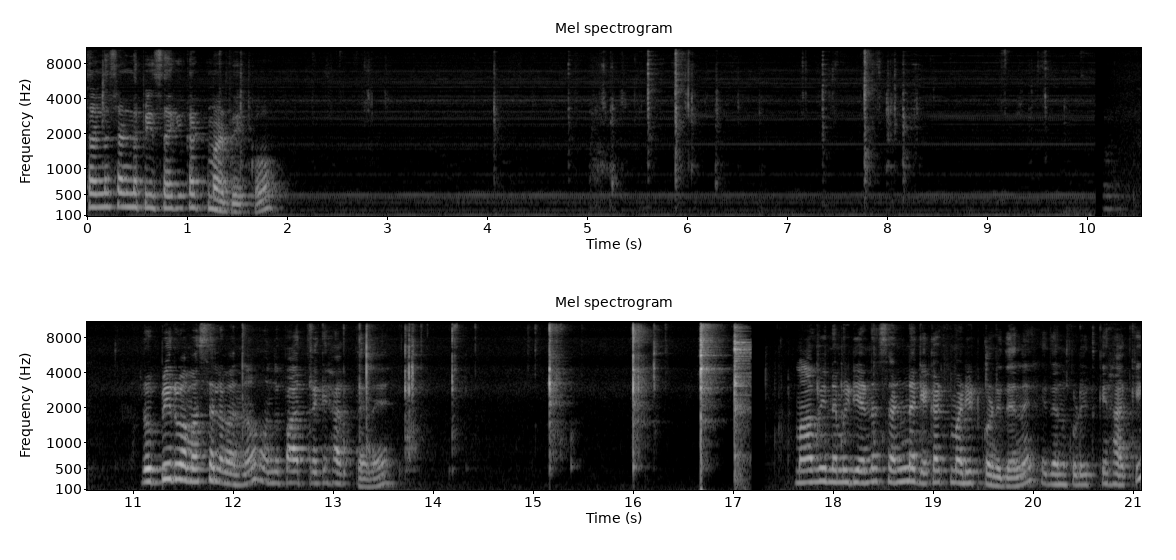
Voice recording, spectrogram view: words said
ಸಣ್ಣ ಸಣ್ಣ ಪೀಸಾಗಿ ಕಟ್ ಮಾಡಬೇಕು. ರುಬ್ಬಿರುವ ಮಸಾಲವನ್ನು ಒಂದು ಪಾತ್ರೆಗೆ ಹಾಕ್ತೇನೆ. ಮಾವಿನ ಮಿಡಿಯನ್ನು ಸಣ್ಣಗೆ ಕಟ್ ಮಾಡಿ ಇಟ್ಕೊಂಡಿದ್ದೇನೆ. ಇದನ್ನು ಕೂಡ ಇದಕ್ಕೆ ಹಾಕಿ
